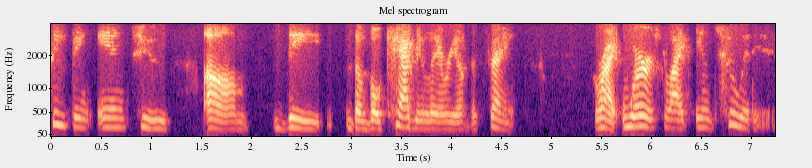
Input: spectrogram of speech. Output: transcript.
seeping into um, the the vocabulary of the saints? Right, words like intuitive,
